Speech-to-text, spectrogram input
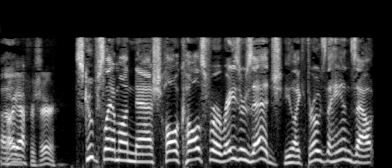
Oh yeah, for sure. Scoop slam on Nash. Hall calls for a razor's edge. He like throws the hands out,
